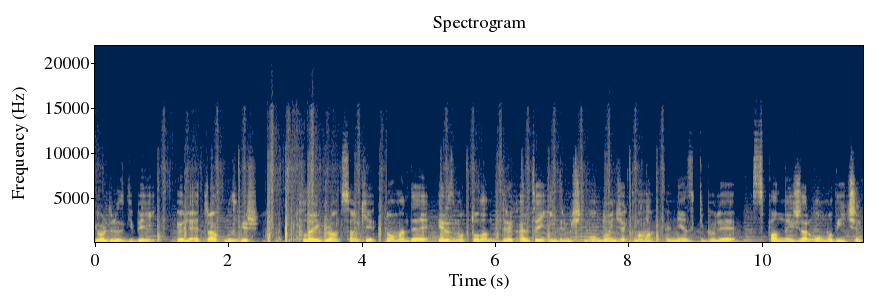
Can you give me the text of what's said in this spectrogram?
Gördüğünüz gibi öyle etrafımız bir playground sanki. Normalde Gears modda olan direkt haritayı indirmiştim. Onda oynayacaktım ama hani ne yazık ki böyle spawnlayıcılar olmadığı için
